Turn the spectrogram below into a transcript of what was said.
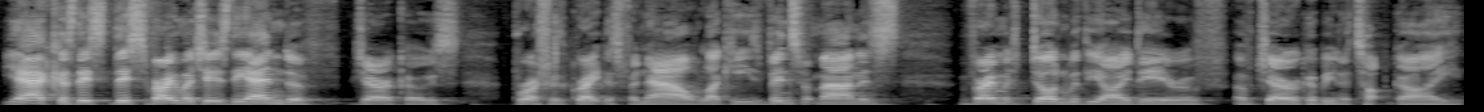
Yeah, because this this very much is the end of Jericho's brush with greatness for now. Like he's Vince McMahon is very much done with the idea of of Jericho being a top guy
